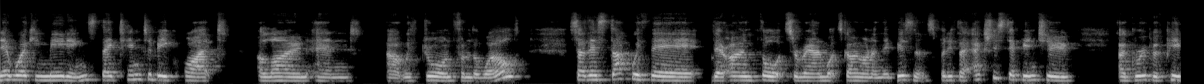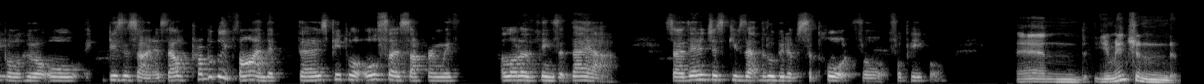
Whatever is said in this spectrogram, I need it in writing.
networking meetings, they tend to be quite alone and uh, withdrawn from the world. So they're stuck with their their own thoughts around what's going on in their business. But if they actually step into a group of people who are all business owners, they'll probably find that those people are also suffering with a lot of the things that they are. So then it just gives that little bit of support for, for people. And you mentioned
